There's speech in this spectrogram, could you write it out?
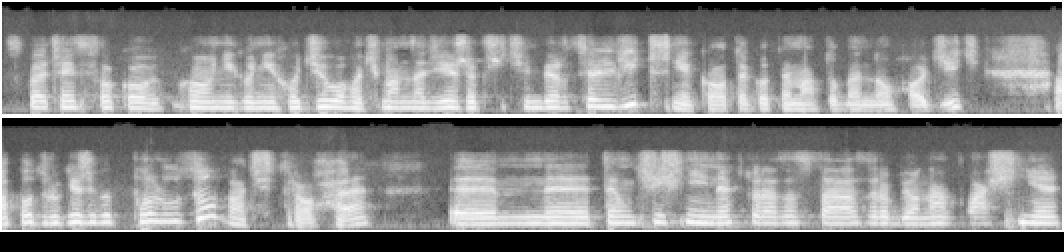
społeczeństwo koło, koło niego nie chodziło, choć mam nadzieję, że przedsiębiorcy licznie koło tego tematu będą chodzić, a po drugie, żeby poluzować trochę tę ciśninę, która została zrobiona właśnie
